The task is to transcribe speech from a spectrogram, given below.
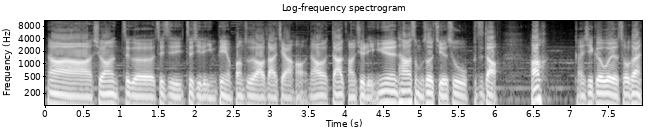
那希望这个这集这集的影片有帮助到大家哈。然后大家赶快去领，因为它什么时候结束不知道。好，感谢各位的收看。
